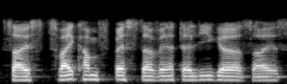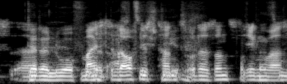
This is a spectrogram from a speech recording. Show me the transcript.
sei es Zweikampfbester Wert der Liga, sei es äh, der nur auf meiste Laufdistanz steht. oder sonst irgendwas.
